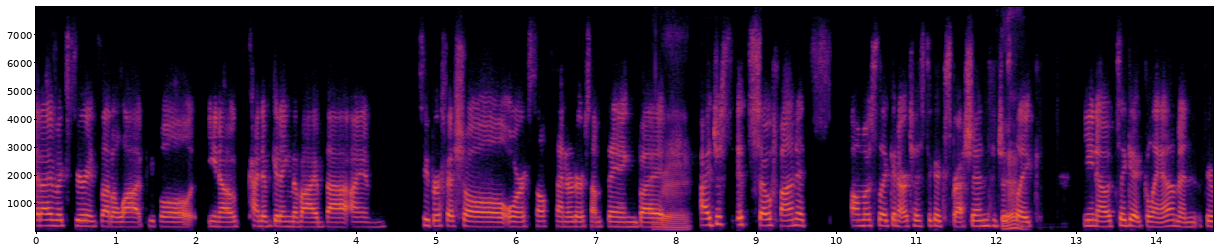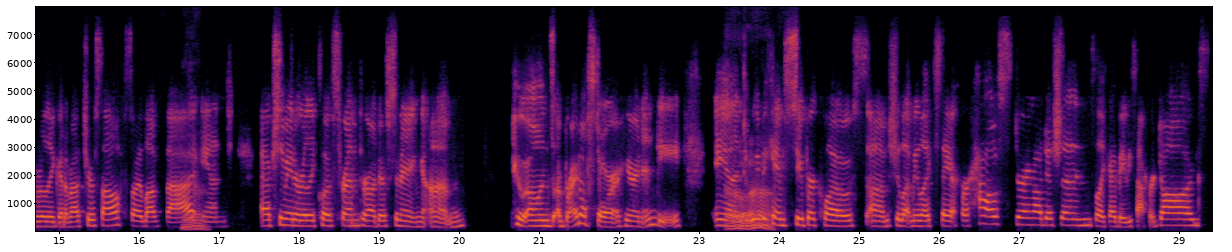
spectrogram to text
and i've experienced that a lot people you know kind of getting the vibe that i'm superficial or self-centered or something but right. i just it's so fun it's almost like an artistic expression to just yeah. like you know to get glam and feel really good about yourself so i love that yeah. and i actually made a really close friend through auditioning um, who owns a bridal store here in indy and oh, wow. we became super close um, she let me like stay at her house during auditions like i babysat her dogs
